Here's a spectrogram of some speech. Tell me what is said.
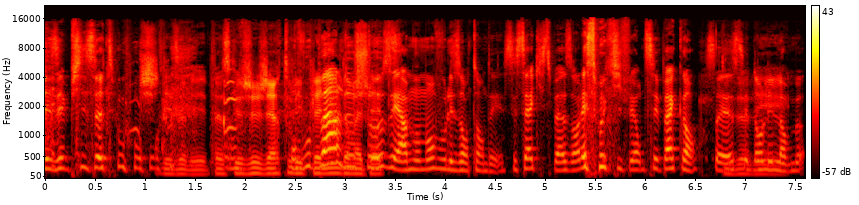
Les épisodes où Je suis désolé parce que je gère tous on les vous plannings parle dans de ma choses et à un moment vous les entendez. C'est ça qui se passe dans Laisse-moi kiffer. On ne sait pas quand. C'est dans les limbes.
